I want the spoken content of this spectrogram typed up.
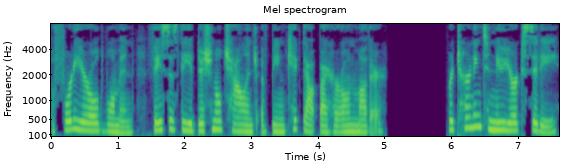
a 40-year-old woman, faces the additional challenge of being kicked out by her own mother. Returning to New York City,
